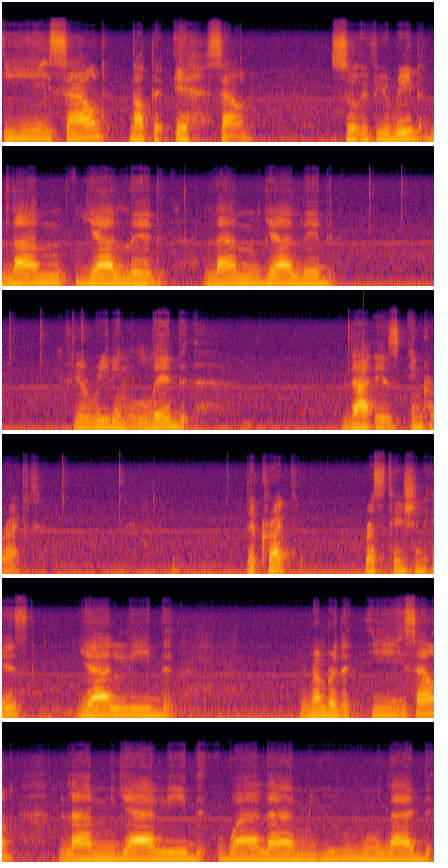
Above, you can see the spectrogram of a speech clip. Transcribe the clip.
e sound, not the ih sound. So if you read lam yalid, lam yalid, if you're reading lid, that is incorrect. The correct recitation is yalid. Remember the e sound? Lam yalid wa lam yulad.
